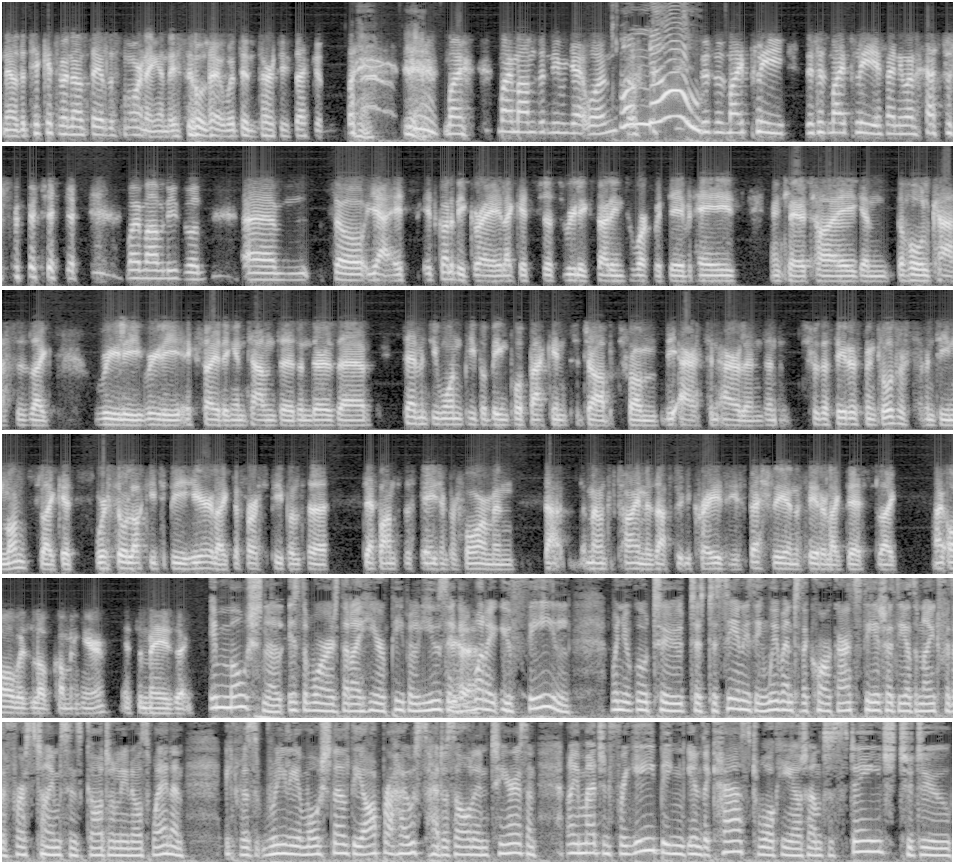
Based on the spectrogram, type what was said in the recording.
Now the tickets went on sale this morning and they sold out within 30 seconds. my my mom didn't even get one. Oh, no! This is my plea. This is my plea. If anyone has a spare ticket, my mom needs one. Um, so yeah, it's it's going to be great. Like it's just really exciting to work with David Hayes and Claire Tighe, and the whole cast is like really really exciting and talented. And there's uh, 71 people being put back into jobs from the arts in Ireland, and sure the theatre's been closed for 17 months. Like it's we're so lucky to be here, like the first people to step onto the stage and perform, and that amount of time is absolutely crazy, especially in a theatre like this. Like I always love coming here. It's amazing. Emotional is the word that I hear people using, Yeah. and what do you feel when you go to, to, to see anything. We went to the Cork Arts Theatre the other night for the first time since God only knows when, and it was really emotional. The Opera House had us all in tears, and I imagine for ye being in the cast, walking out onto stage to do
